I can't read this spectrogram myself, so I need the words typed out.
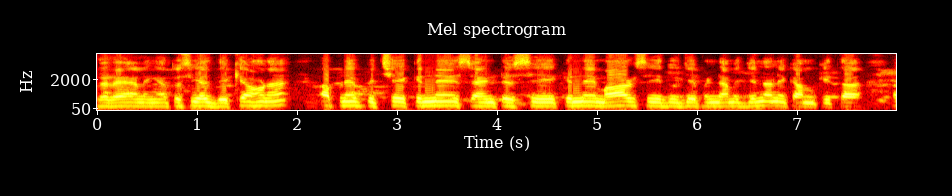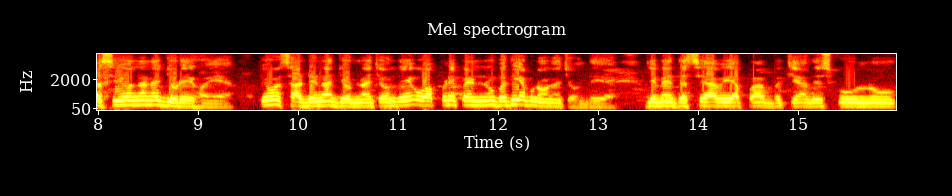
ਰਹਿਣ ਲਈਆਂ ਤੁਸੀਂ ਅੱਜ ਦੇਖਿਆ ਹੋਣਾ, ਆਪਣੇ ਪਿੱਛੇ ਕਿੰਨੇ ਸਾਇੰਟਿਸਟ ਸੀ, ਕਿੰਨੇ ਮਾਹਰ ਸੀ ਦੂਜੇ ਪਿੰਡਾਂ ਵਿੱਚ ਜਿਨ੍ਹਾਂ ਨੇ ਕੰਮ ਕੀਤਾ। ਅਸੀਂ ਉਹਨਾਂ ਨਾਲ ਜੁੜੇ ਹੋਏ ਆ ਤੇ ਉਹ ਸਾਡੇ ਨਾਲ ਜੁੜਨਾ ਚਾਹੁੰਦੇ, ਉਹ ਆਪਣੇ ਪਿੰਡ ਨੂੰ ਵਧੀਆ ਬਣਾਉਣਾ ਚਾਹੁੰਦੇ ਆ। ਜਿਵੇਂ ਦੱਸਿਆ ਵੀ ਆਪਾਂ ਬੱਚਿਆਂ ਦੇ ਸਕੂਲ ਨੂੰ,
